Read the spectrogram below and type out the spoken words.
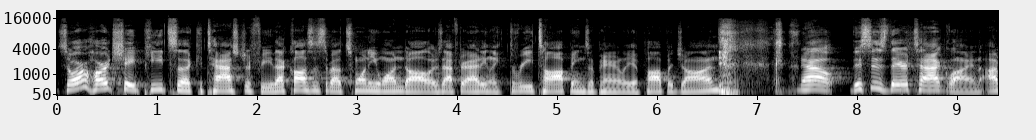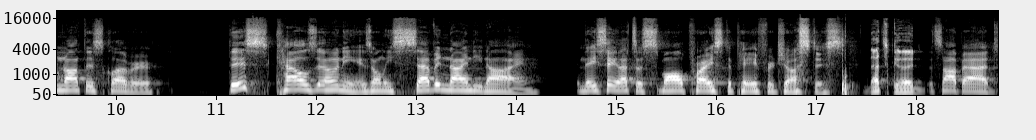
so our heart shaped pizza catastrophe that cost us about twenty one dollars after adding like three toppings apparently at Papa John's. now this is their tagline. I'm not this clever. This calzone is only seven ninety nine, and they say that's a small price to pay for justice. that's good. It's not bad.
